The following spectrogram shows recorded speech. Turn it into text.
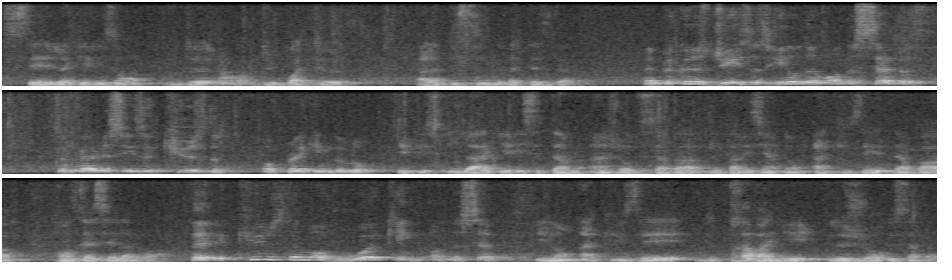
c'est la guérison de- du boiteux à la piscine de Bethesda. And because Jesus healed him on the Sabbath, the Pharisees accused him of breaking the law. Et puisqu'il a guéri cet homme un jour de sabbat, les pharisiens l'ont accusé d'avoir transgressé la loi. They accused him of working on the Sabbath. Ils l'ont accusé de travailler le jour du sabbat.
